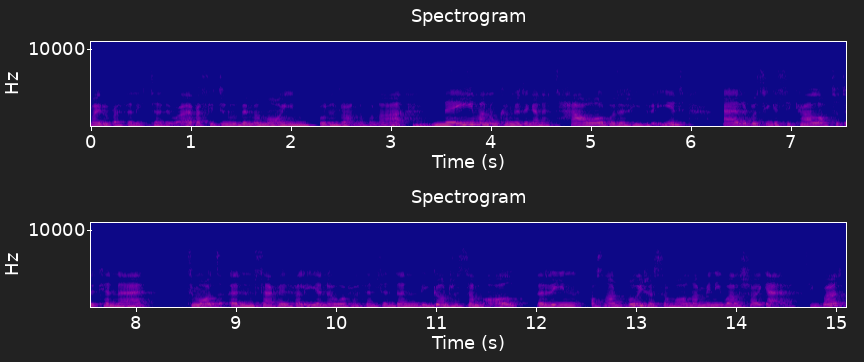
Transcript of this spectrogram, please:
mae rhywbeth elitedd yw e, felly dyn nhw ddim y moyn bod yn rhan o hwnna, mm. neu maen nhw'n cymryd yn ganiataol bod yr rhydd ryd, er bod ti'n gallu cael lot o dycynnau tymod, yn llefydd fel ENO a phethau'n Llundain ddigon rhesymol, yr un, os na'n fwy rhesymol, na'n mynd i weld sioegerdd, ti'n gwybod?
